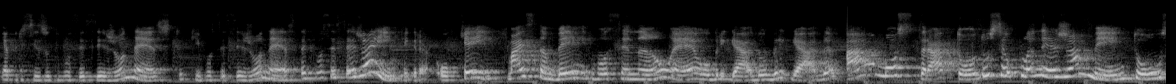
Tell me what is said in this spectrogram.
é preciso que você seja honesto, que você seja honesta, que você seja íntegra, ok? Mas também você não é obrigado, obrigada a mostrar todo o seu planejamento ou os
